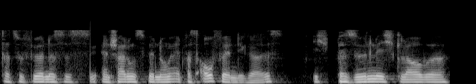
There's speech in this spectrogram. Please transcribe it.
dazu führen, dass es Entscheidungsfindung etwas aufwendiger ist. Ich persönlich glaube,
